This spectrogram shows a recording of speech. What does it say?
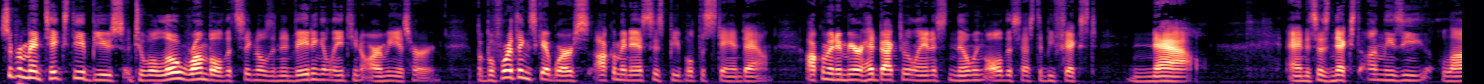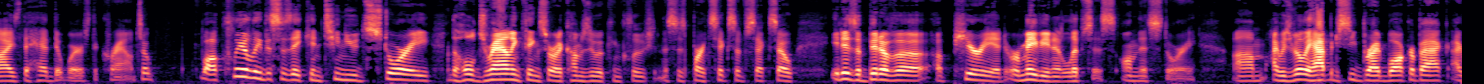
Superman takes the abuse until a low rumble that signals an invading Atlantean army is heard. But before things get worse, Aquaman asks his people to stand down. Aquaman and Mera head back to Atlantis, knowing all this has to be fixed now. And it says, next uneasy lies the head that wears the crown. So while clearly this is a continued story, the whole drowning thing sort of comes to a conclusion. This is part six of six, so it is a bit of a, a period, or maybe an ellipsis on this story. Um, I was really happy to see Brad Walker back. I,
